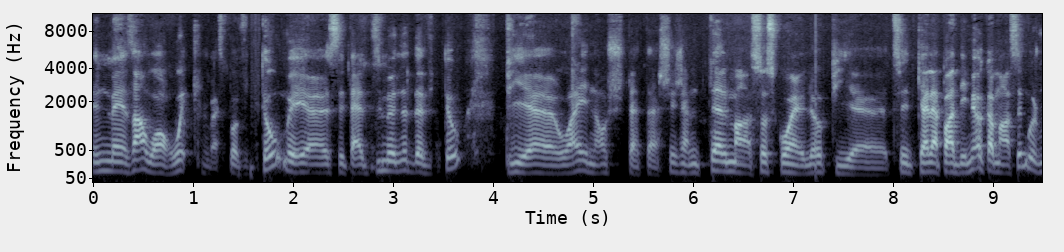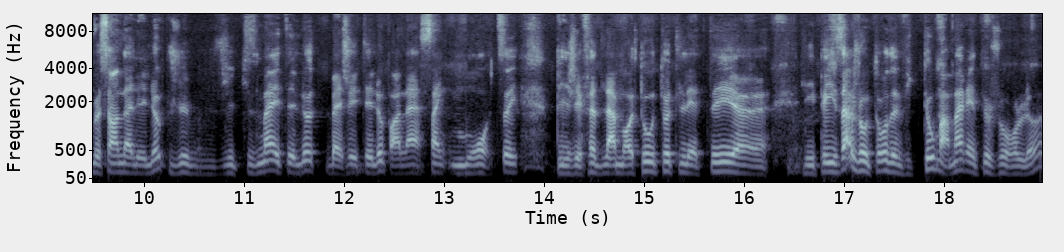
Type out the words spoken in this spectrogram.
une maison à Warwick. Ben, c'est pas Victo, mais euh, c'est à 10 minutes de Victo. Puis, euh, ouais, non, je suis attaché. J'aime tellement ça, ce coin-là. Puis, euh, tu sais, quand la pandémie a commencé, moi, je me suis en allé là. Puis, j'ai quasiment été là. Ben, j'ai été là pendant cinq mois, tu sais. Puis, j'ai fait de la moto tout l'été. Euh, les paysages autour de Victo, ma mère est toujours là,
